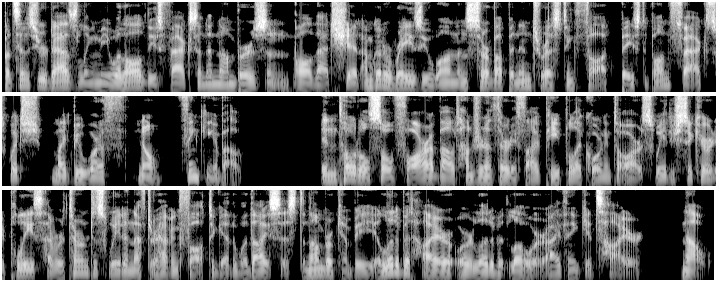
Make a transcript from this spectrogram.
But since you're dazzling me with all these facts and the numbers and all that shit, I'm going to raise you one and serve up an interesting thought based upon facts, which might be worth, you know, thinking about. In total, so far, about 135 people, according to our Swedish security police, have returned to Sweden after having fought together with ISIS. The number can be a little bit higher or a little bit lower. I think it's higher. Now,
